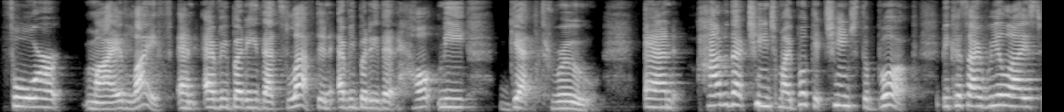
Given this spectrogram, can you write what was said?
for my life and everybody that's left and everybody that helped me get through. And how did that change my book? It changed the book because I realized,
